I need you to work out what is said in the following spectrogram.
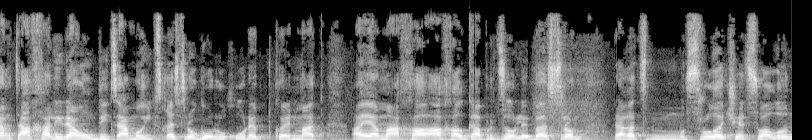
რაღაც ახალი რაუნდი წამოიწყეს, როგორ უყურებთ თქვენ მათ აი ამ ახალ ახალ გაბრძოლებას, რომ რაღაც სრულად შეცვალონ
